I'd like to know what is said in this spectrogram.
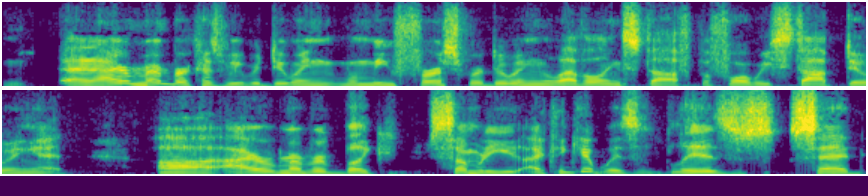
and I remember because we were doing when we first were doing leveling stuff before we stopped doing it. Uh, I remember like somebody, I think it was Liz, said,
